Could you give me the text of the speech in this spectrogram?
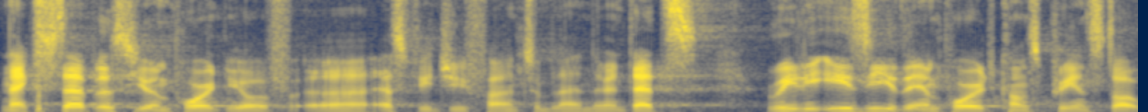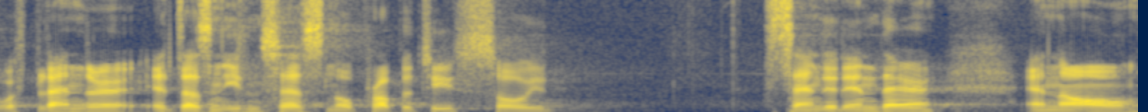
Next step is you import your uh, SVG file into Blender. And that's Really easy, the import comes pre-installed with Blender. It doesn't even says no properties, so you send it in there. And now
